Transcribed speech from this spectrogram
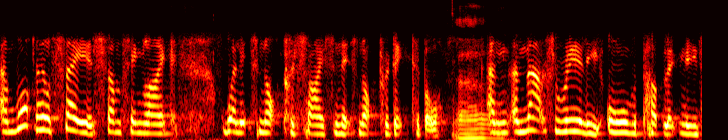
And what they'll say is something like, well, it's not precise and it's not predictable. Oh. And, and that's really all the public needs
